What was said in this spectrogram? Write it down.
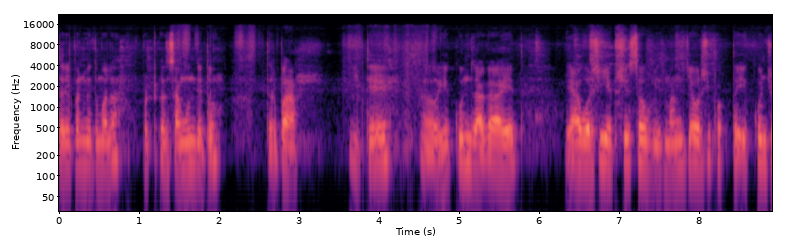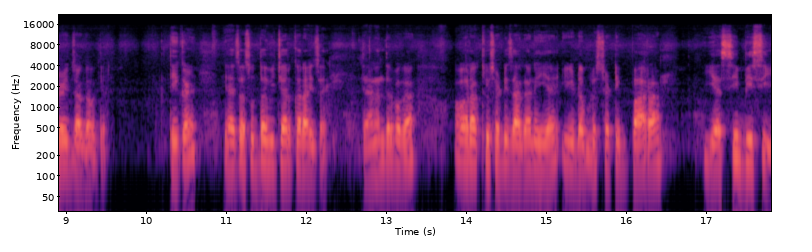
तरी पण मी तुम्हाला पटकन सांगून देतो. तर पहा इथे एकूण जागा आहेत. यावर्षी एकशे सव्वीस मागच्या वर्षी फक्त एकोणचाळीस जागा होत्या. ठीक आहे? याचासुद्धा विचार करायचा आहे. त्यानंतर बघा अराखीवसाठी जागा नाही आहे. ई डब्ल्यू साठी बारा एस सी बी सी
